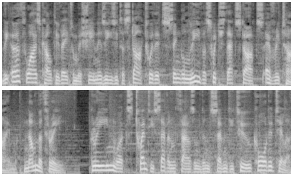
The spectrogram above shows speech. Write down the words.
The Earthwise cultivator machine is easy to start with its single lever switch that starts every time. Number 3. Greenworks 27072 corded tiller.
